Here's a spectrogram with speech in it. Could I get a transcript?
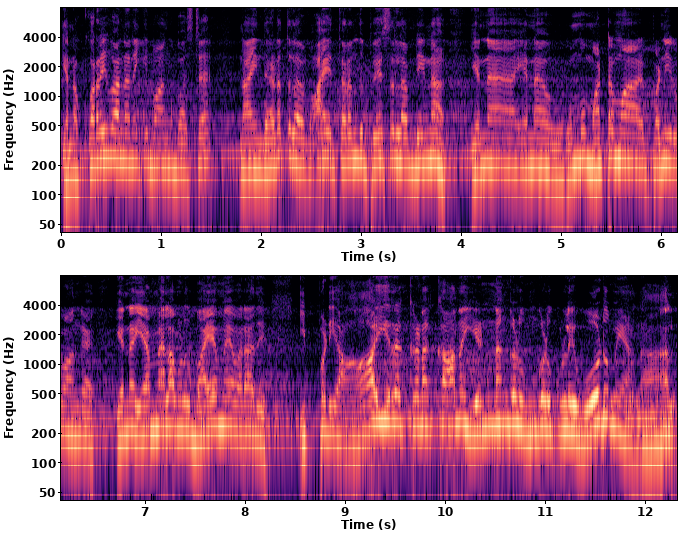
என்னை குறைவாக நினைக்குவாங்க பாஸ்டர் நான் இந்த இடத்துல வாயை திறந்து பேசலை அப்படின்னா என்ன என்ன ரொம்ப மட்டமாக பண்ணிடுவாங்க என்ன என் மேலே அவங்களுக்கு பயமே வராது. இப்படி ஆயிரக்கணக்கான எண்ணங்கள் உங்களுக்குள்ளே ஓடுமே ஆனால்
